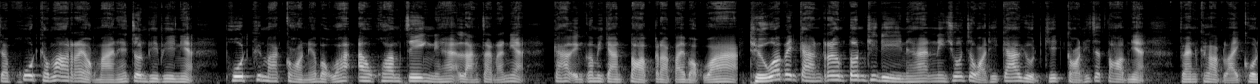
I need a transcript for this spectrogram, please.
จะพูดคำว่าอะไรออกมานะจนพีพีเนี่ย พูดขึ้นมาก่อนเนี่ยบอกว่าเอาความจริงเนี่ยฮะหลังจากนั้นเนี่ยก้าวเองก็มีการตอบกลับไปบอกว่า ถือว่าเป็นการเริ่มต้นที่ดีนะฮะในช่วงจังหวะที่ก้าวหยุดคิดก่อนที่จะตอบเนี่ยแฟนคลับหลายคน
